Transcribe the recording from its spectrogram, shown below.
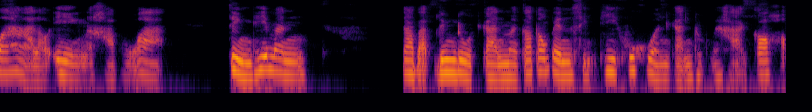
มาหาเราเองนะคะ เพราะว่าสิ่งที่มัน จะแบบดึงดูดกันมันก็ต้องเป็นสิ่งที่คู่ควรกันถูกไหมคะ ก็ขอ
